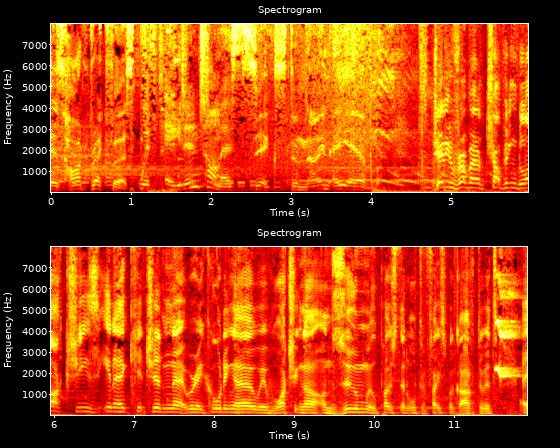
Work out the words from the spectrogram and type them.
is Heart Breakfast, With Aden Thomas. 6 to 9 a.m. Jenny from our chopping block. She's in her kitchen. Uh, we're recording her. We're watching her on Zoom. We'll post it all to Facebook afterwards. Uh,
